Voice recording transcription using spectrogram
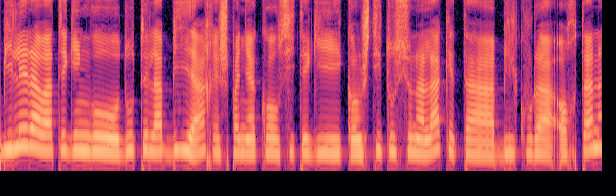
bilera bat egingo dutela bihar Espainiako auzitegi konstituzionalak eta bilkura hortan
